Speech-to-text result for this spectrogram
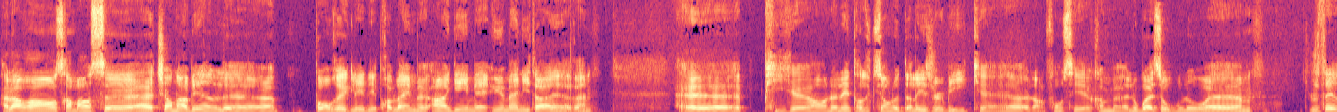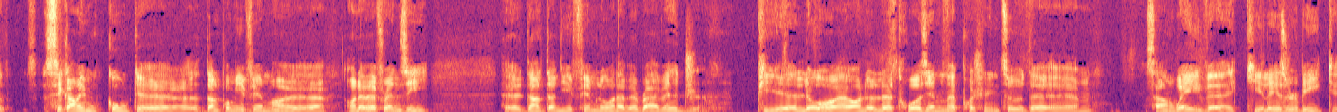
Alors, on se ramasse à Tchernobyl pour régler des problèmes en guillemets humanitaires. Euh, puis euh, on a l'introduction de Laserbeak. Euh, dans le fond, c'est comme l'oiseau. je veux dire, c'est quand même cool que dans le premier film, on avait Frenzy. Dans le dernier film, là, on avait Ravage. Puis là, on a le troisième progéniture de Soundwave qui est Laserbeak.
